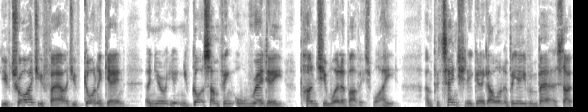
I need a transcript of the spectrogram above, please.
you've tried, you've failed, you've gone again, and you're you, you've got something already punching well above its weight. And potentially going to go on to be even better. So,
